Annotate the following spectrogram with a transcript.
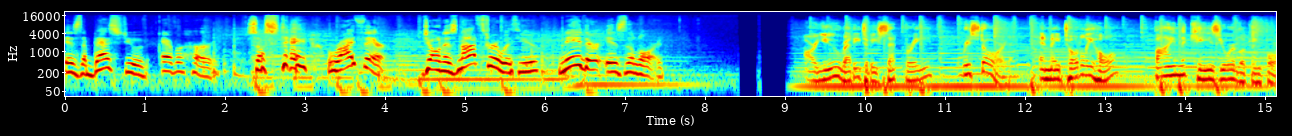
is the best you have ever heard. So stay right there. Joan's not through with you, neither is the Lord. Are you ready to be set free, restored, and made totally whole? Find the keys you are looking for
